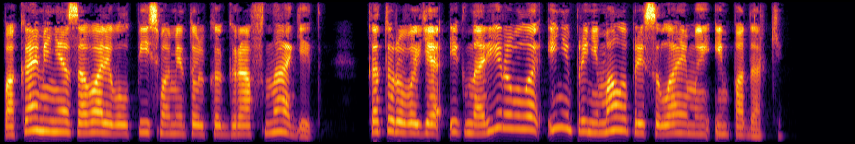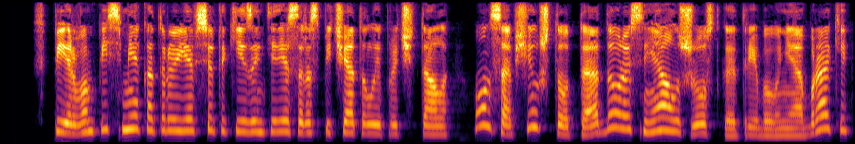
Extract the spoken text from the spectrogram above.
Пока меня заваливал письмами только граф Нагейт, которого я игнорировала и не принимала присылаемые им подарки. В первом письме, которое я все-таки из интереса распечатала и прочитала, он сообщил, что Теодора снял жесткое требование о браке,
